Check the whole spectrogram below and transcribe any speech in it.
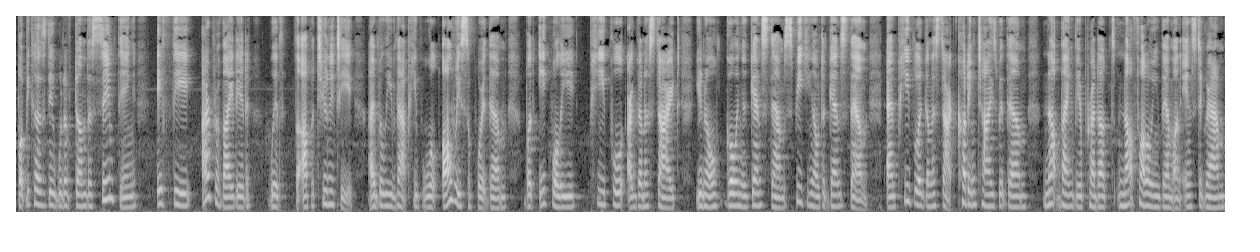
but because they would have done the same thing if they are provided with the opportunity. I believe that people will always support them, but equally people are going to start, you know, going against them, speaking out against them, and people are going to start cutting ties with them, not buying their product, not following them on Instagram,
